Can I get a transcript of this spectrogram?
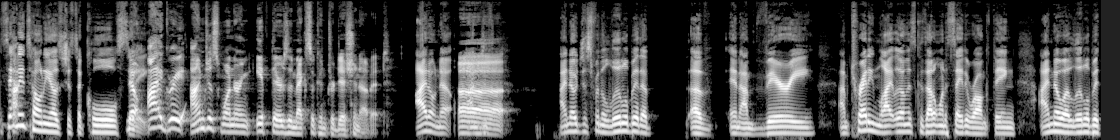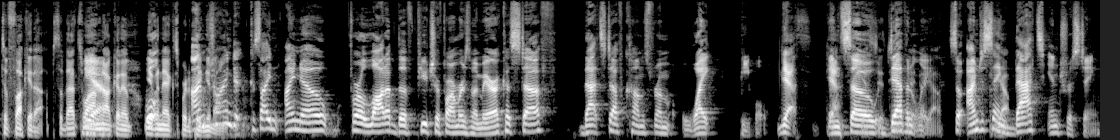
San Antonio is just a cool city. no. I agree. I'm just wondering if there's a Mexican tradition of it. I don't know. I'm just, Uh, I know just from the little bit of of and I'm very I'm treading lightly on this because I don't want to say the wrong thing. I know a little bit to fuck it up, so that's why Yeah. I'm not going to give Well, an expert opinion. I'm trying it. to because I I know for a lot of the Future Farmers of America stuff, that stuff comes from white people. Yes, and so yes, yes, yes, definitely. yeah. So I'm just saying Yeah. that's interesting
